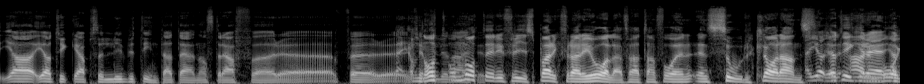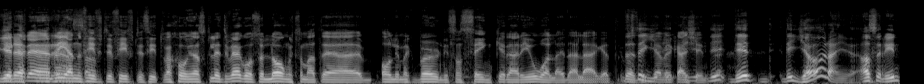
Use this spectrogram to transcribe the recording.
jag, jag tycker absolut inte att det är någon straff för, eh, för Nej, om, något, om något är det frispark för Ariola för att han får en, en solklar ans- jag, jag, tycker det, jag tycker det är en ren näsan. 50-50 situation, jag skulle inte vilja gå så långt som att det är Olly McBurney som sänker Ariola i det här läget, det Fast tycker jag väl kanske inte. det, det, gör han ju, alltså det är, en,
